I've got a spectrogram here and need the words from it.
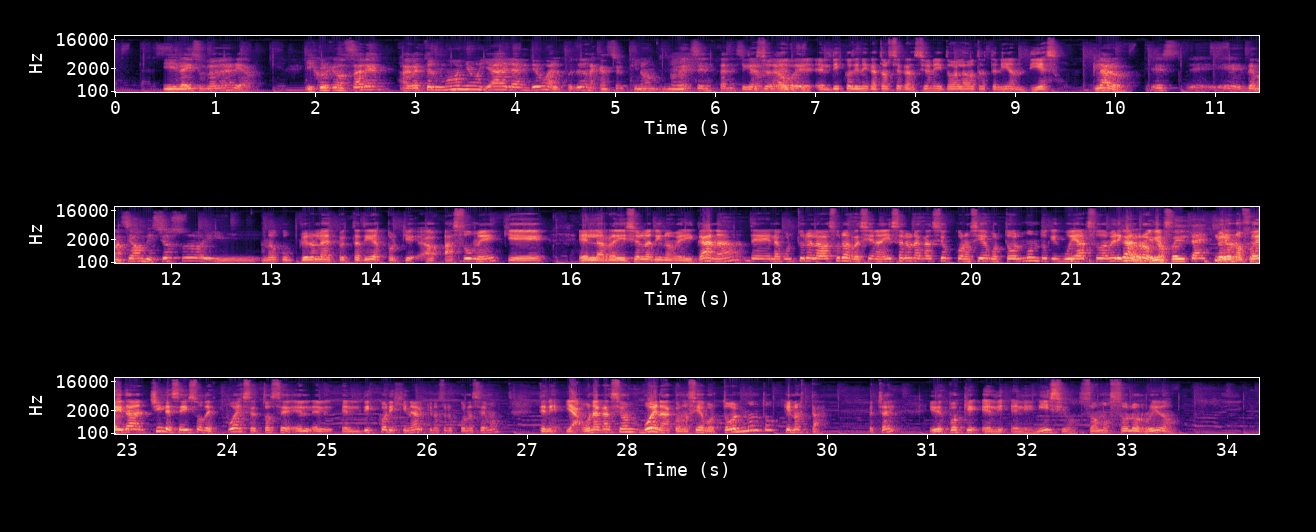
Y la hizo Claudia Narea. Y Jorge González agachó el moño ya y la metió igual. Pues es una canción que no, no merece estar ni siquiera lado el, de él. el disco tiene 14 canciones y todas las otras tenían 10. Claro, es eh, demasiado ambicioso y. No cumplieron las expectativas porque a- asume que en la reedición latinoamericana de La Cultura de la Basura recién ahí sale una canción conocida por todo el mundo que es We Are Sudamerican Claro, que Rockers. no fue editada en Chile. pero no fue editada en Chile, se hizo después. Entonces, el, el- el disco original que nosotros conocemos tiene ya una canción buena, conocida por todo el mundo, que no está. ¿Cachai? Y después que el, el inicio, somos solo ruido.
